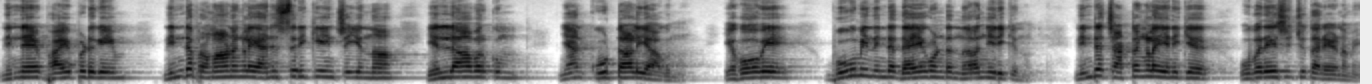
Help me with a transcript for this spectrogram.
നിന്നെ ഭയപ്പെടുകയും നിന്റെ പ്രമാണങ്ങളെ അനുസരിക്കുകയും ചെയ്യുന്ന എല്ലാവർക്കും ഞാൻ കൂട്ടാളിയാകുന്നു. യഹോവേ ഭൂമി നിന്റെ ദയ കൊണ്ട് നിറഞ്ഞിരിക്കുന്നു. നിന്റെ ചട്ടങ്ങളെ എനിക്ക് ഉപദേശിച്ചു തരേണമേ.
